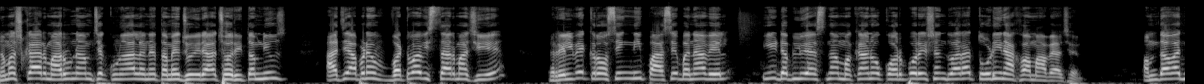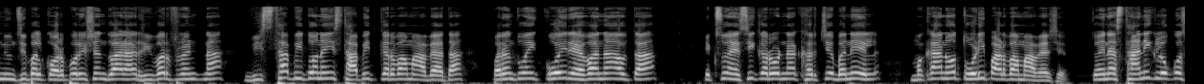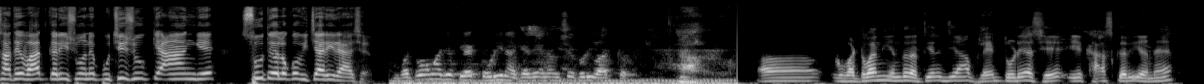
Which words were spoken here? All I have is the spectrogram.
નમસ્કાર, મારું નામ છે કુણાલ અને તમે જોઈ રહ્યા છો રીતમ ન્યૂઝ. આજે આપણે વટવા વિસ્તારમાં છીએ. રેલવે ક્રોસિંગની પાસે બનાવેલ ઈડબ્લ્યુએસના મકાનો કોર્પોરેશન દ્વારા તોડી નાખવામાં આવ્યા છે. અમદાવાદ મ્યુનિસિપલ કોર્પોરેશન દ્વારા રિવરફ્રન્ટના વિસ્થાપિતોને અહીં સ્થાપિત કરવામાં આવ્યા હતા. પરંતુ અહીં કોઈ રહેવા ના આવતા એકસો એંસી કરોડના ખર્ચે બનેલ મકાનો તોડી પાડવામાં આવ્યા છે. તો એના સ્થાનિક લોકો સાથે વાત કરીશું અને પૂછીશું કે આ અંગે શું તે લોકો વિચારી રહ્યા છે. વટવામાં જે ફ્લેટ તોડી નાખ્યા છે એના વિશે થોડી વાત કરો. હા. વટવાની અંદર અત્યારે જે આ ફ્લેટ તોડ્યા છે એ ખાસ કરી અને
